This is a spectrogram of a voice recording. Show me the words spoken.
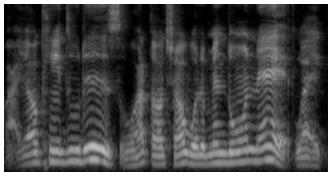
Why y'all can't do this? Oh, I thought y'all would have been doing that. Like,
